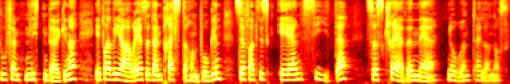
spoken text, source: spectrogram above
to 15-19-bøkene. I breviariet, altså den prestehåndboken, så er faktisk én side som er skrevet med norrønt eller norsk.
